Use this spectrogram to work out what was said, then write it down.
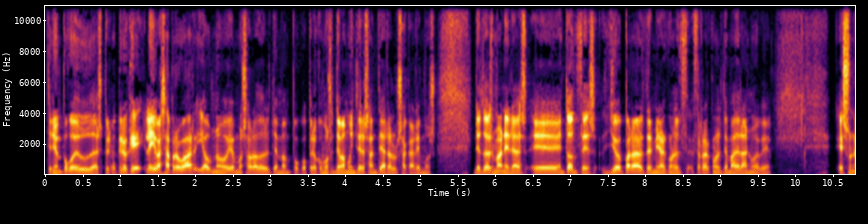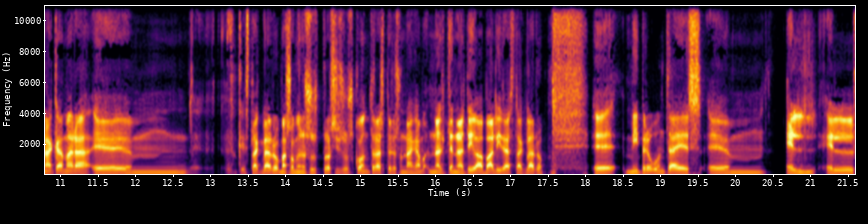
tenía un poco de dudas. Pero creo que la ibas a probar y aún no habíamos hablado del tema un poco. Pero como es un tema muy interesante, ahora lo sacaremos. De todas maneras, eh, entonces, yo para terminar con el, cerrar con el tema de la 9. Es una cámara que está claro más o menos sus pros y sus contras, pero es una, una alternativa válida, está claro. Eh, mi pregunta es, em, el,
